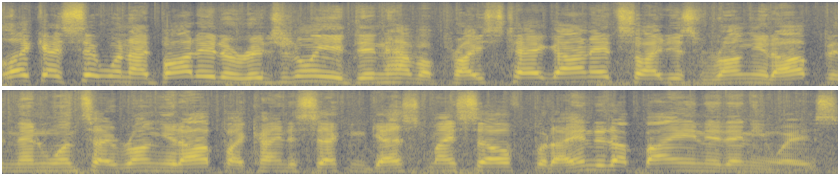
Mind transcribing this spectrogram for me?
like I said, when I bought it originally, it didn't have a price tag on it, so I just rung it up. And then once I rung it up, I kind of second guessed myself, but I ended up buying it anyways.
